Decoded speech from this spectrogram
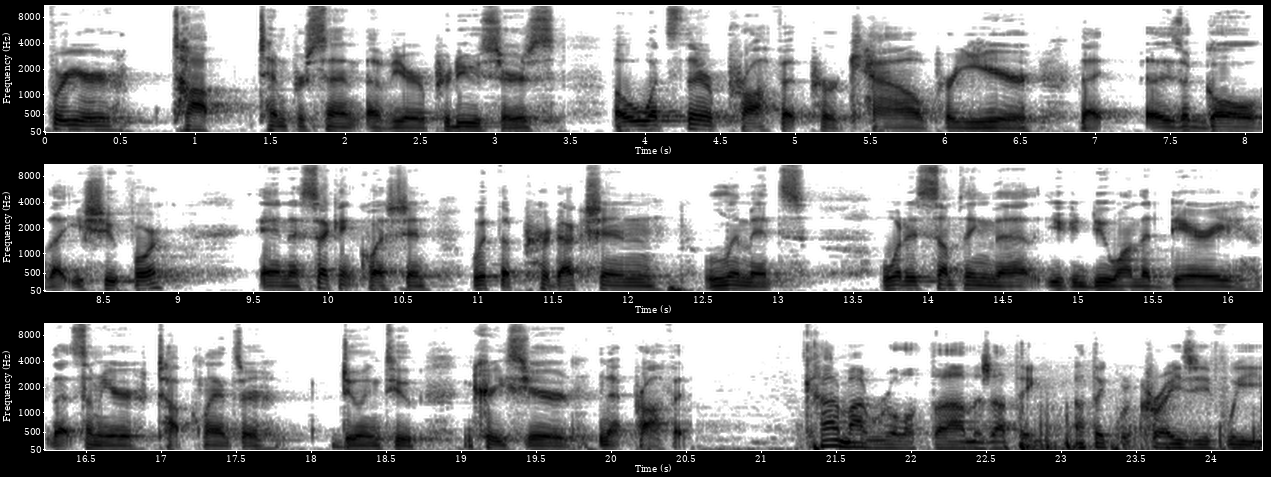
For your top 10% of your producers, oh, what's their profit per cow per year that is a goal that you shoot for? And a second question with the production limits, what is something that you can do on the dairy that some of your top clients are doing to increase your net profit? Kind of my rule of thumb is I think I think we're crazy if we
